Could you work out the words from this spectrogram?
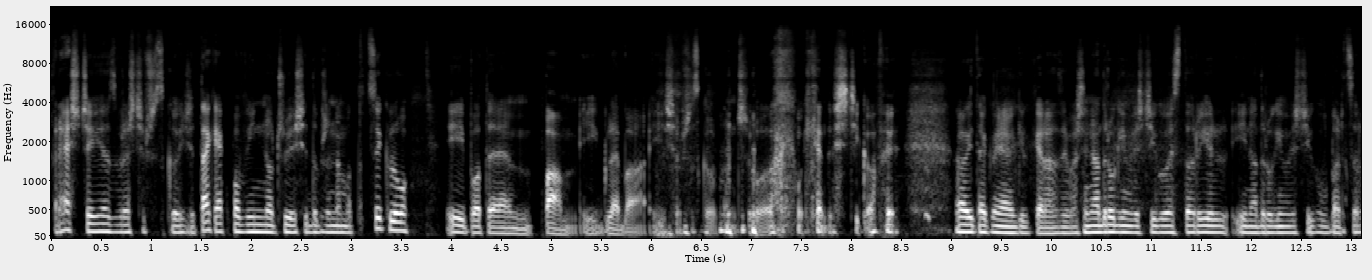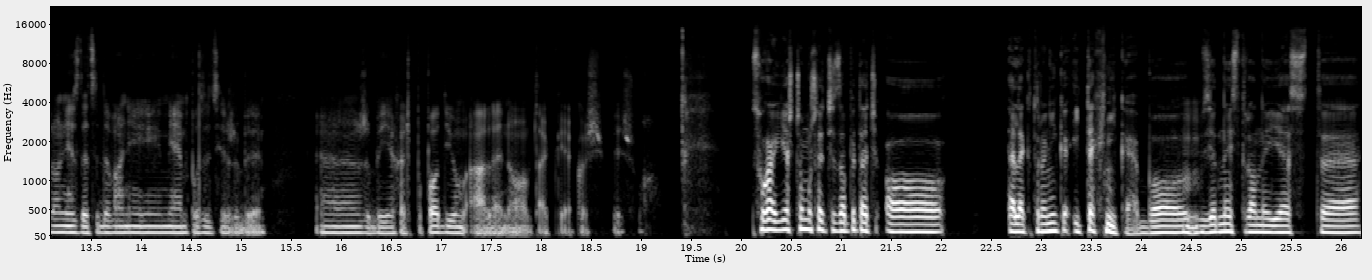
wreszcie jest, wreszcie wszystko idzie tak, jak powinno, czuję się dobrze na motocyklu i potem pam i gleba i się wszystko kończyło, weekend wyścigowy. No i tak miałem kilka razy. Właśnie na drugim wyścigu Estoril i na drugim wyścigu w Barcelonie zdecydowanie miałem pozycję, żeby żeby jechać po podium, ale no tak jakoś wyszło. Słuchaj, jeszcze muszę cię zapytać o elektronikę i technikę, bo mhm. z jednej strony jest e,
